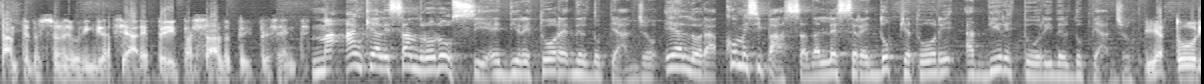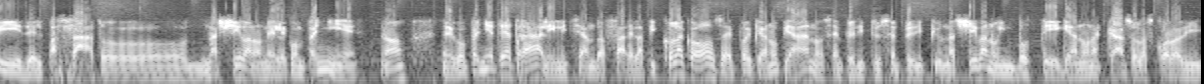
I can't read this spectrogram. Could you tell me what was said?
tante persone devo ringraziare per il passato e per il presente. Ma anche Alessandro Rossi è direttore del doppiaggio. E allora come si passa dall'essere doppiatori a direttori del doppiaggio? Gli attori del passato nascevano nelle compagnie no? nelle compagnie teatrali, iniziando a fare la piccola cosa e poi piano piano, sempre di più, sempre di più. Nascevano in bottega, non a caso la scuola di,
